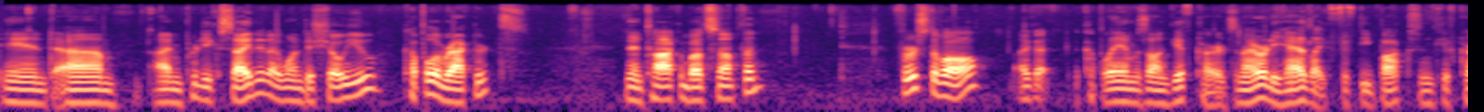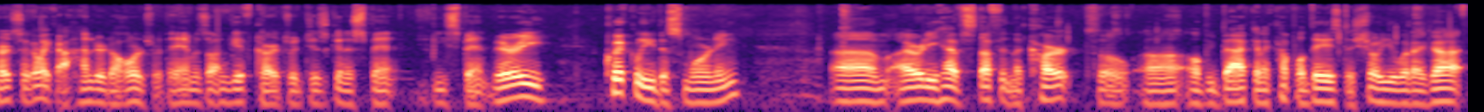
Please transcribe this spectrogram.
and um, I'm pretty excited. I wanted to show you a couple of records and then talk about something. First of all, I got a couple of Amazon gift cards, and I already had like 50 bucks in gift cards. So I got like $100 worth of Amazon gift cards, which is going to be spent very quickly this morning. Um, I already have stuff in the cart, so uh, I'll be back in a couple days to show you what I got.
